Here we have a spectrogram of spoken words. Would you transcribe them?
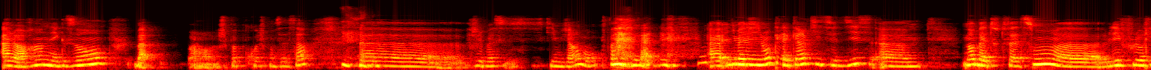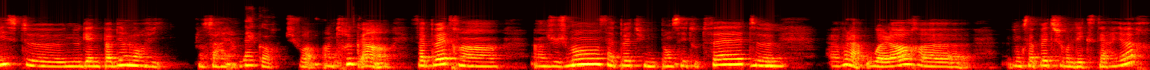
Alors, un exemple, bah, alors, je sais pas pourquoi je pense à ça. euh, je sais pas ce, qui me vient. Bon, euh, imaginons quelqu'un qui se dise euh, non, bah de toute façon, euh, les fleuristes ne gagnent pas bien leur vie. J'en sais rien. D'accord. Tu vois, un truc, un, ça peut être un, un, jugement, ça peut être une pensée toute faite, mmh. voilà. Ou alors, donc ça peut être sur l'extérieur.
